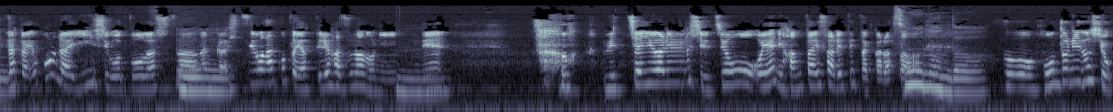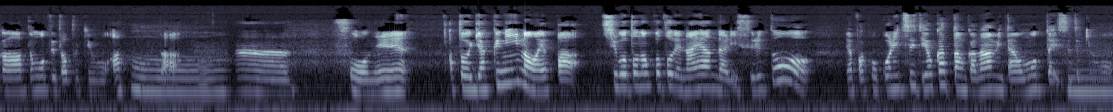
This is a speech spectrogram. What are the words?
うん、なんか本来いい仕事を出した、うん、なんか必要なことやってるはずなのにね、そう。めっちゃ言われるしうちも親に反対されてたからさ。そうなんだ。そう本当にどうしようかなって思ってた時もあった。うん。そうね。あと逆に今はやっぱ仕事のことで悩んだりするとやっぱここについてよかったんかなみたいな思ったりする時も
